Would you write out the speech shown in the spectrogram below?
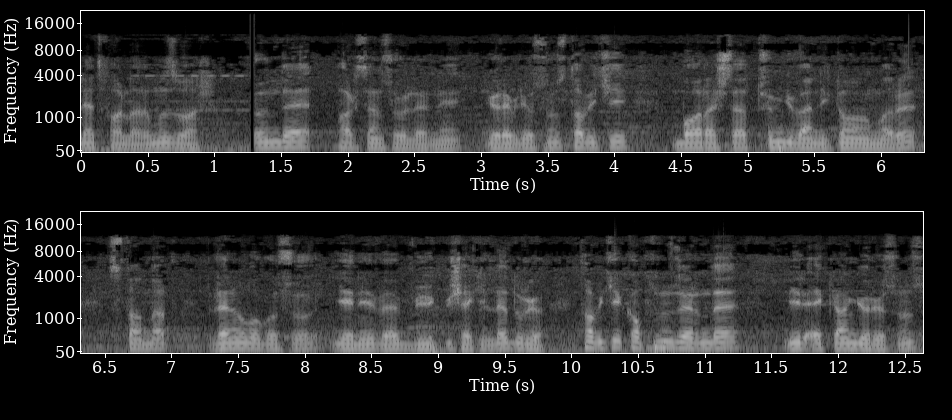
led farlarımız var. Önde park sensörlerini görebiliyorsunuz. Tabii ki bu araçta tüm güvenlik donanımları standart Renault logosu yeni ve büyük bir şekilde duruyor. Tabii ki kapının üzerinde bir ekran görüyorsunuz.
